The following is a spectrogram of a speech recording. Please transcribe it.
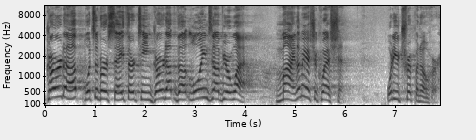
Gird up, what's the verse say? 13, gird up the loins of your what? Mind. Let me ask you a question. What are you tripping over?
